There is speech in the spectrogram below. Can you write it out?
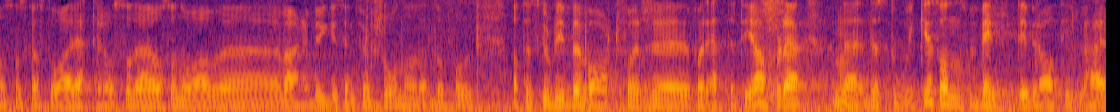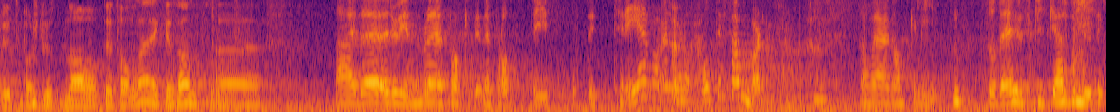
Og som skal stå her etter oss. Og det er også noe av uh, vernebygget sin funksjon. Og dette å få, at det skulle bli bevart for, uh, for ettertida. For det, Mm. det, det sto ikke sånn veldig bra til her ute på slutten av 80-tallet, ikke sant? Uh, Nei, det, ruinen ble pakket inn i plast i 83, eller 85 var det. Da var jeg ganske liten, så det husker ikke jeg så mye til.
